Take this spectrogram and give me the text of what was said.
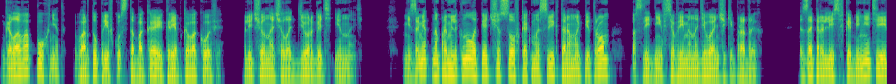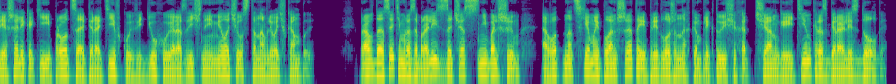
Голова пухнет, во рту привкус табака и крепкого кофе. Плечо начало дергать и ныть. Незаметно промелькнуло пять часов, как мы с Виктором и Петром, последний все время на диванчике продрых, заперлись в кабинете и решали, какие процы, оперативку, видюху и различные мелочи устанавливать в компы. Правда, с этим разобрались за час с небольшим, а вот над схемой планшета и предложенных комплектующих от Чанга и Тинк разбирались долго.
